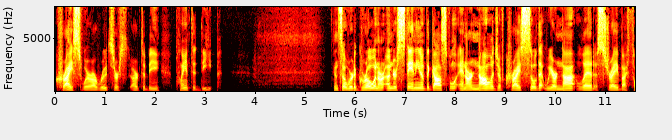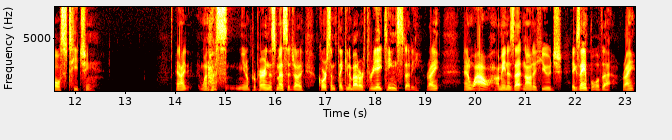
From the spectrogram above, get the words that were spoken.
Christ, where our roots are, are to be planted deep. And so we're to grow in our understanding of the gospel and our knowledge of Christ so that we are not led astray by false teaching. And I, when I was, you know, preparing this message, I, of course, I'm thinking about our 318 study, right? And wow, I mean, is that not a huge example of that, right?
